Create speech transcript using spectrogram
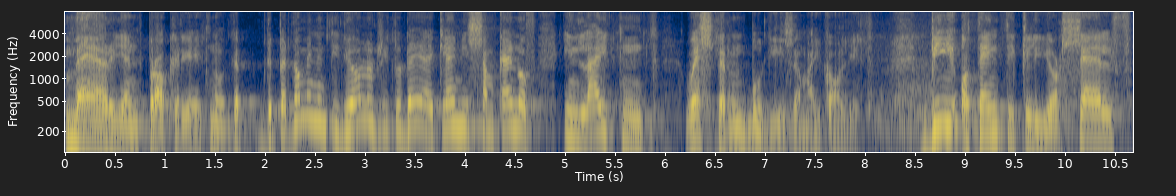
marry and procreate. No, the, the predominant ideology today, I claim, is some kind of enlightened Western Buddhism, I call it. Be authentically yourself,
